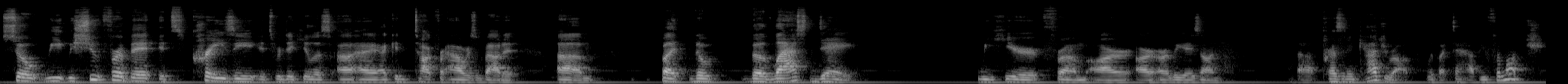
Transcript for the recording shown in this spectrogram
So we, we shoot for a bit. It's crazy. It's ridiculous. Uh, I I could talk for hours about it. Um, but the the last day, we hear from our our, our liaison, uh, President Kadyrov would like to have you for lunch.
